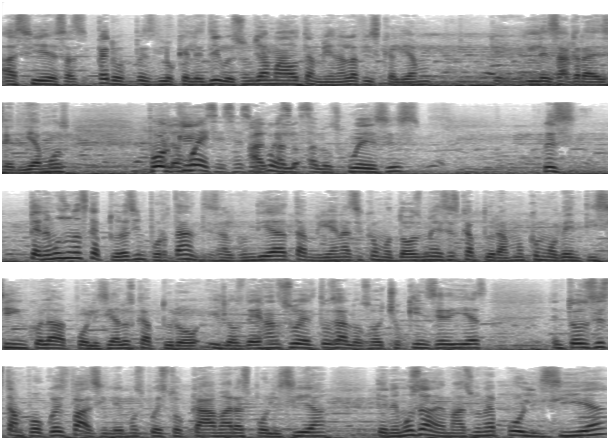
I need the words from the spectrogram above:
Así es, así- pero pues lo que les digo es un llamado también a la fiscalía que les agradeceríamos porque los jueces, a- a lo- jueces. a los jueces, pues tenemos unas capturas importantes. Algún día también, hace como dos meses, capturamos como 25, la policía los capturó y los dejan sueltos a los 8, 15 días. Entonces tampoco es fácil. Hemos puesto cámaras, policía. Tenemos además una policía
